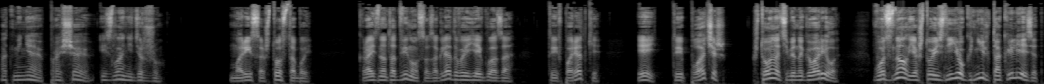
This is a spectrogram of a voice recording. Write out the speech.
«Отменяю, прощаю и зла не держу». «Мариса, что с тобой?» Крайден отодвинулся, заглядывая ей в глаза. «Ты в порядке? Эй, ты плачешь? Что она тебе наговорила? Вот знал я, что из нее гниль так и лезет,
